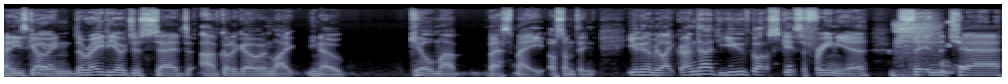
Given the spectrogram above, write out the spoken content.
And he's going, yeah. the radio just said, I've got to go and like, you know, kill my best mate or something, you're going to be like, Granddad, you've got schizophrenia. Sit in the chair.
